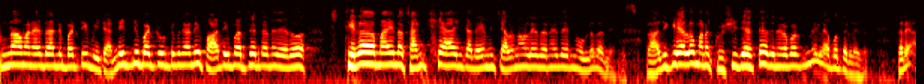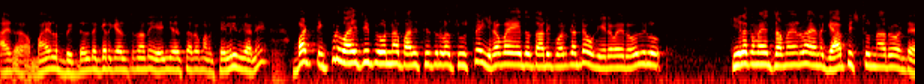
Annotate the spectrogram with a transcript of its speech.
ఉన్నామనే దాన్ని బట్టి వీటన్నిటిని బట్టి ఉంటుంది కానీ ఫార్టీ పర్సెంట్ అనేది ఏదో స్థిరమైన సంఖ్య ఇంకా అదేమి చలనం లేదనేది ఏమి ఉండదండి. రాజకీయాల్లో మనం కృషి చేస్తే అది నిలబడుతుంది లేకపోతే లేదు. సరే ఆయన అమ్మాయిల బిడ్డల దగ్గరికి వెళ్తున్నారు ఏం చేస్తారో మనకు తెలియదు కానీ బట్ ఇప్పుడు వైసీపీ ఉన్న పరిస్థితుల్లో చూస్తే ఇరవై ఐదో తారీఖు వరకు అంటే ఒక ఇరవై రోజులు కీలకమైన సమయంలో ఆయన గ్యాప్ ఇస్తున్నారు అంటే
